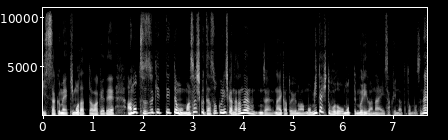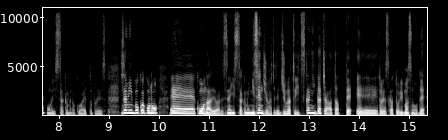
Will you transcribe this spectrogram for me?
1作目肝だったわけであの続きって言ってもまさしく打足にしかならないんじゃないかというのはもう見た人ほど思って無理がない作品だったと思うんですねこの1作目の「ワイエットプレイス」ちなみに僕はこの、えー、コーナーではですね1作目2018年10月5日にガチャ当たって、えー、取り扱っておりますので、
